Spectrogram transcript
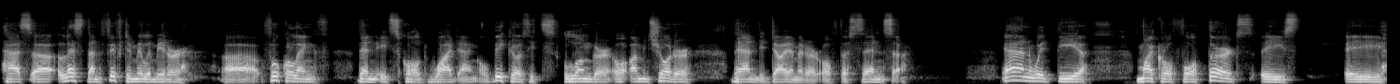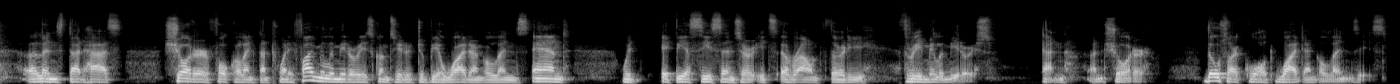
has uh, less than 50 millimeter uh, focal length, then it's called wide angle because it's longer, or I mean shorter than the diameter of the sensor. And with the micro four thirds is a, a lens that has shorter focal length than 25 millimeter is considered to be a wide angle lens and with APS-C sensor it's around 33 millimeters and, and shorter. Those are called wide angle lenses.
